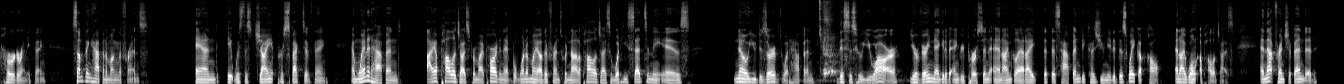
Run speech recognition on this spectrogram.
hurt or anything. Something happened among the friends. And it was this giant perspective thing. And when it happened, I apologized for my part in it, but one of my other friends would not apologize. And what he said to me is, No, you deserved what happened. This is who you are. You're a very negative, angry person, and I'm glad I that this happened because you needed this wake up call. And I won't apologize. And that friendship ended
